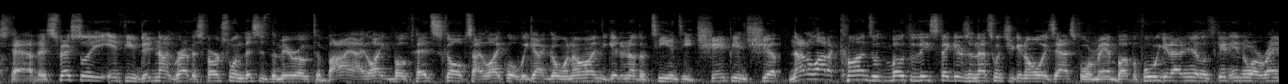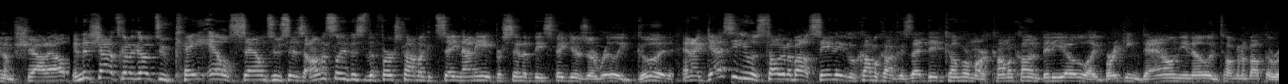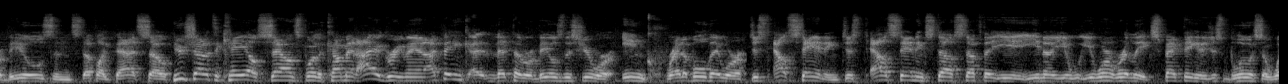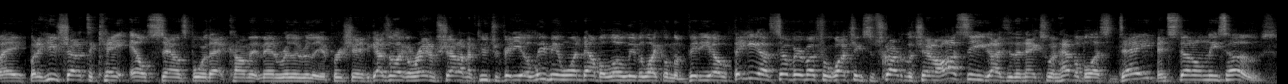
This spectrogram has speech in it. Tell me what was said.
must-have, especially if you did not grab his first one. This is the Miro to buy. I like both head sculpts. I like what we got going on. You get another TNT Championship. Not a lot of cons with both of these figures, and that's what you can always ask for, man. But before we get out of here, let's get into our random shout-out. And this shout-out's going to go to KL Sounds, who says, honestly, this is the first time I could say 98% of these figures are really good. And I guess he was talking about San Diego Comic-Con, because that did come from our Comic-Con video, like breaking down, you know, and talking about the reveals and stuff like that. So, huge shout out to KL Sounds for the comment. I agree, man. I think uh, that the reveals this year were incredible. They were just outstanding. Just outstanding stuff. Stuff that, you, you know, you, you weren't really expecting, and it just blew us away. But a huge shout out to KL Sounds for that comment, man. Really, really appreciate it. If you guys would like a random shout out in a future video, leave me one down below. Leave a like on the video. Thank you guys so very much for watching. Subscribe to the channel. I'll see you guys in the next one. Have a blessed day, and stun on these hoes.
